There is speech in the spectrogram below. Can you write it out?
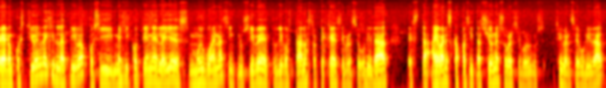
pero en cuestión legislativa, pues sí, México tiene leyes muy buenas, inclusive, pues digo, está la estrategia de ciberseguridad, está, hay varias capacitaciones sobre ciberseguridad,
